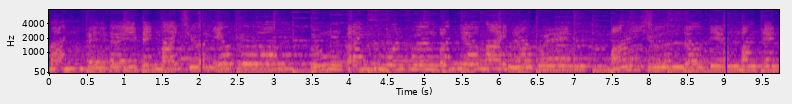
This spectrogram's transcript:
Bạn về đây bên mái trường yêu thương. Tung cánh muôn phương vẫn nhớ mãi nào quên. Mái trường đầu tiên mang tên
